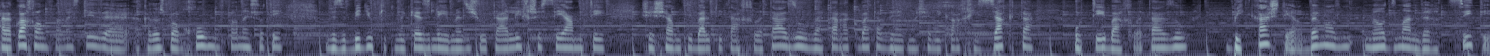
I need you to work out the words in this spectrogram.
הלקוח לא מפרנס אותי, זה הקדוש ברוך הוא מפרנס אותי, וזה בדיוק התנקז לי עם איזשהו תהליך שסיימתי, ששם קיבלתי את ההחלטה הזו, ואתה רק באת ומה שנקרא חיזקת אותי בהחלטה הזו. ביקשתי הרבה מאוד, מאוד זמן ורציתי,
